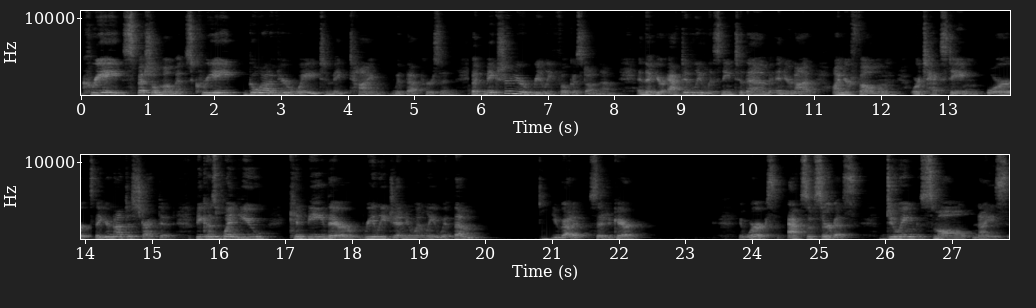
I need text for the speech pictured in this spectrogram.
Create special moments. Create, go out of your way to make time with that person. But make sure you're really focused on them and that you're actively listening to them and you're not on your phone or texting or that you're not distracted. Because when you can be there really genuinely with them, you got it, says you care. It works. Acts of service doing small, nice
